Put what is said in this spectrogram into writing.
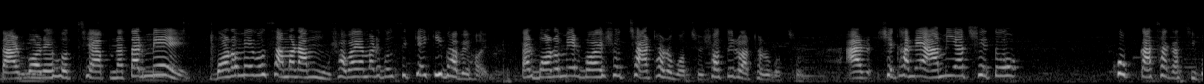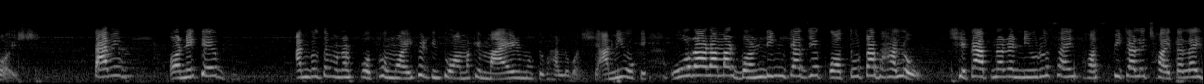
তারপরে হচ্ছে আপনার তার মেয়ে বড় মেয়ে বলছে আমার আম্মু সবাই আমার বলছে কে কীভাবে হয়? তার বড় মেয়ের বয়স হচ্ছে আঠারো বছর সতেরো আঠারো বছর। আর সেখানে আমি আর সে তো খুব কাছাকাছি বয়স। তা আমি অনেকে আমি বলতাম ওনার প্রথম ওয়াইফের কিন্তু ও আমাকে মায়ের মতো ভালোবাসে। আমি ওকে ওর আর আমার বন্ডিংটা যে কতটা ভালো, সেটা আপনারা নিউরোসায়েন্স হসপিটালে ছয়তলায়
